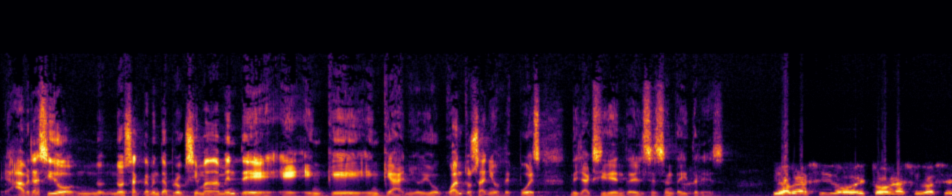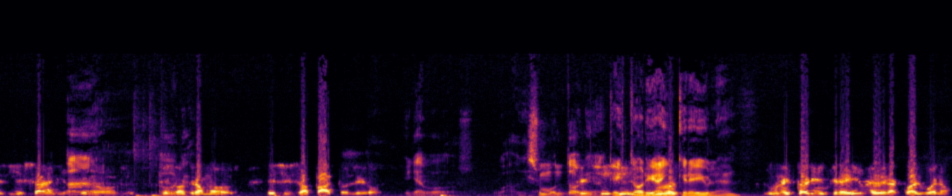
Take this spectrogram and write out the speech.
eh, habrá sido, no, no exactamente, aproximadamente en qué en qué año, digo, ¿cuántos años después del accidente del 63? Y habrá sido, esto habrá sido hace 10 años Ah, que, nos- que ahora. encontramos ese zapato, Leo. Mirá vos. Wow, es un montón. Sí, ¿eh? sí. Qué historia increíble, ¿eh? Una historia increíble de la cual, bueno,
